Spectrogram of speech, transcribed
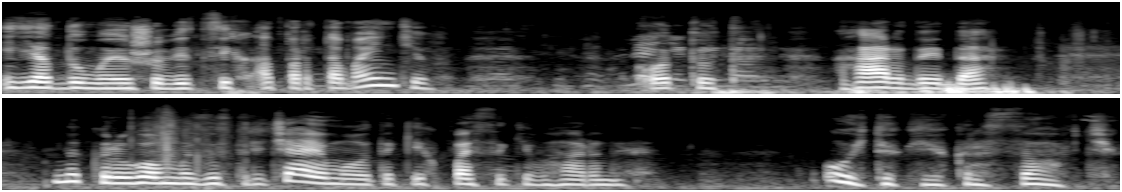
І я думаю, що від цих апартаментів отут гарний, да. Ну, кругом ми зустрічаємо таких песиків гарних. Ой, такий красавчик.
